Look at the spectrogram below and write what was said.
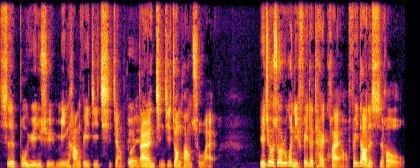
是不允许民航飞机起降，对，当然紧急状况除外。也就是说，如果你飞得太快哦，飞到的时候，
